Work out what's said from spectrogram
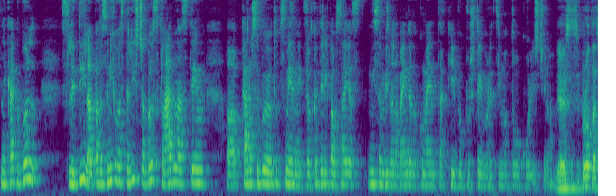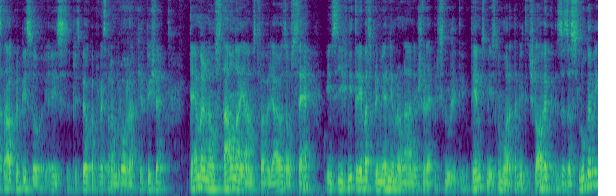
nekako bolj sledili, ali pa da so njihova stališča bolj skladna s tem, uh, kar vsebujejo tudi smernice, v katerih pa vsaj jaz nisem videla nobenega dokumenta, ki bi upošteval recimo to okoliščino. Ja, jaz sem si prav ta stavek prepisal iz prispevka profesora Ambroža, kjer piše. Temeljna ustavna jamstva veljajo za vse in si jih ni treba s primernim ravnanjem šele prislužiti. V tem smislu morata biti človek z zaslugami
